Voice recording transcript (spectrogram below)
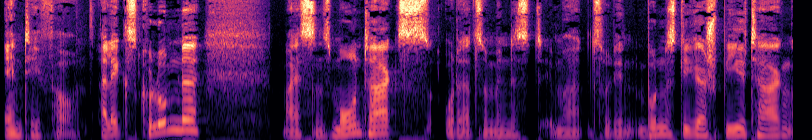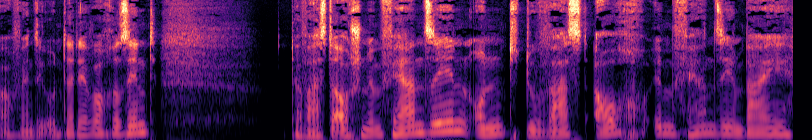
NTV. Alex Kolumne, meistens montags oder zumindest immer zu den Bundesligaspieltagen, auch wenn sie unter der Woche sind. Da warst du auch schon im Fernsehen und du warst auch im Fernsehen bei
